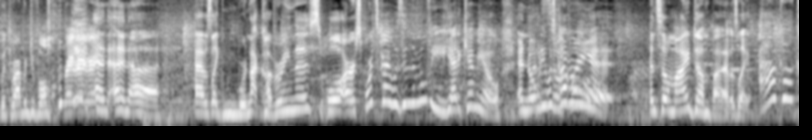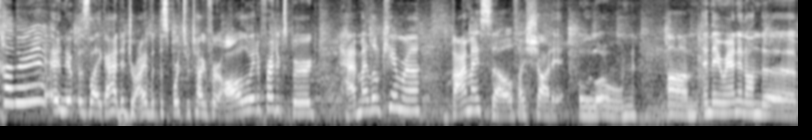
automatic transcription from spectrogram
with Robert Duvall. Mm-hmm. Right, right, right. and and uh, I was like, we're not covering this. Well, our sports guy was in the movie. He had a cameo, and nobody That's was so covering cool. it. And so my dumb butt was like, I'll go cover it. And it was like I had to drive with the sports photographer all the way to Fredericksburg, had my little camera by myself. I shot it alone. Um, and they ran it on the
